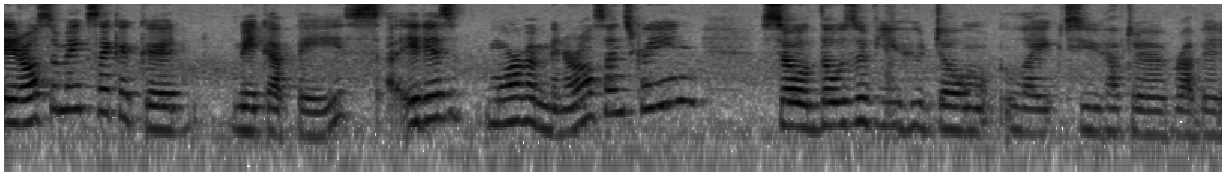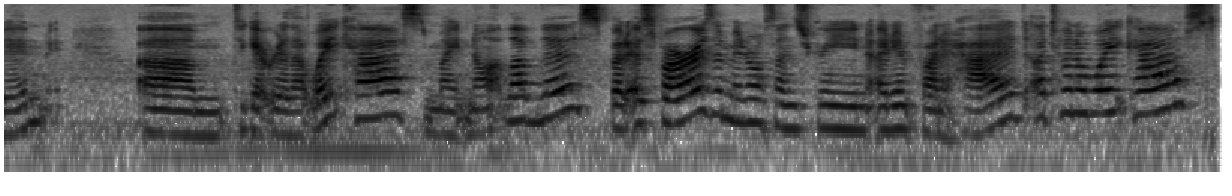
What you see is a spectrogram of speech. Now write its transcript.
it also makes like a good makeup base. It is more of a mineral sunscreen. So those of you who don't like to have to rub it in um, to get rid of that white cast might not love this. But as far as a mineral sunscreen, I didn't find it had a ton of white cast.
